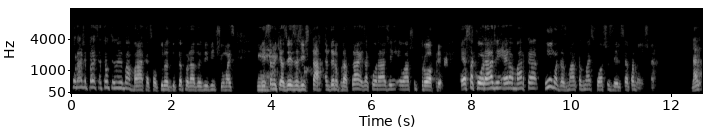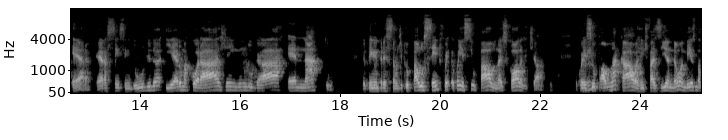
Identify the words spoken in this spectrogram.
coragem parece até um termo babaca essa altura do campeonato 2021, mas é. pensando que às vezes a gente está andando para trás, a coragem eu acho própria. Essa coragem era a marca, uma das marcas mais fortes dele, certamente, né? Era, era sem, sem dúvida, e era uma coragem num lugar é nato. Eu tenho a impressão de que o Paulo sempre foi. Eu conheci o Paulo na escola de teatro. Eu conheci uhum. o Paulo na Cal, a gente fazia não a mesma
